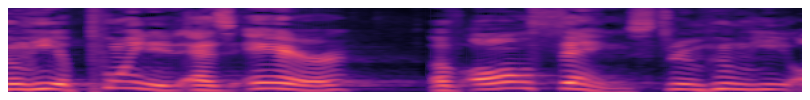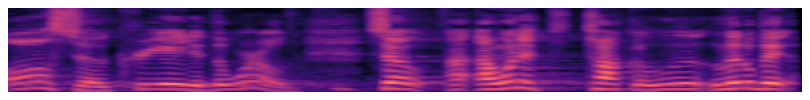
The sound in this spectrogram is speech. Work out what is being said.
whom he appointed as heir of all things, through whom he also created the world. So I, I want to talk a little bit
